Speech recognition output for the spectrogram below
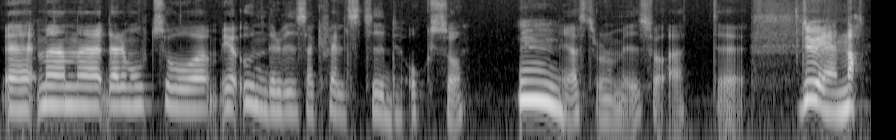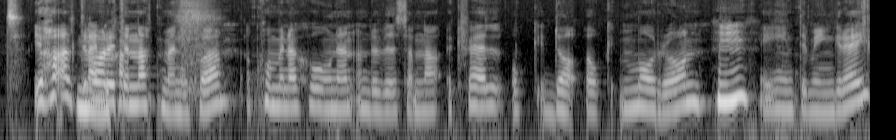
Eh, men däremot så jag undervisar kvällstid också mm. i astronomi. Så att, eh, du är en natt? Jag har alltid människa. varit en nattmänniska. Kombinationen undervisa kväll och, dag och morgon mm. är inte min grej.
